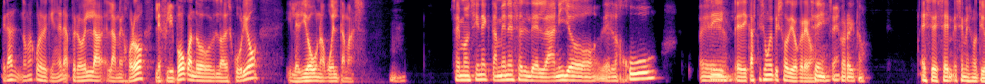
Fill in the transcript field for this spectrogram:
Era, no me acuerdo de quién era, pero él la, mejoró, le flipó cuando la descubrió y le dio una vuelta más. Simon Sinek también es el del anillo del Who. Eh, sí, le dedicasteis un episodio, creo. Sí, correcto. Ese, ese, mismo tío,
